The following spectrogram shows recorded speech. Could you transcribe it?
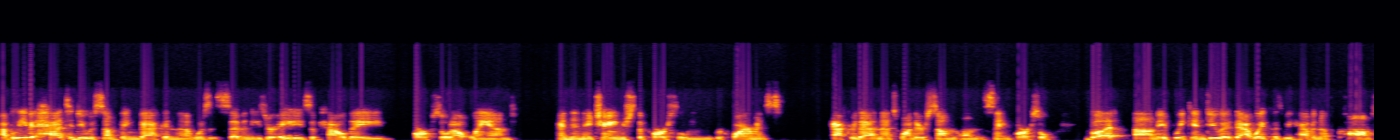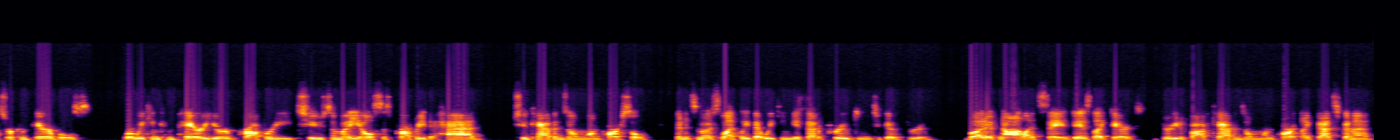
I believe it had to do with something back in the was it 70s or 80s of how they parceled out land, and then they changed the parceling requirements after that, and that's why there's some on the same parcel. But um, if we can do it that way, because we have enough comps or comparables where we can compare your property to somebody else's property that had two cabins on one parcel, then it's most likely that we can get that approved and to go through. But if not, let's say it is like Derek's three to five cabins on one part, like that's gonna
